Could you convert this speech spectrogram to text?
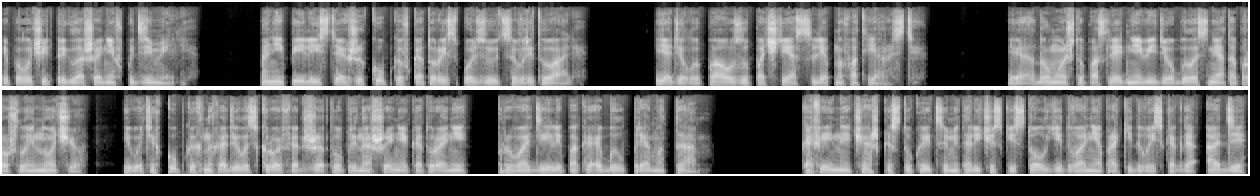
и получить приглашение в подземелье. Они пили из тех же кубков, которые используются в ритуале. Я делаю паузу, почти ослепнув от ярости. Я думаю, что последнее видео было снято прошлой ночью, и в этих кубках находилась кровь от жертвоприношения, которое они проводили, пока я был прямо там. Кофейная чашка стукается металлический стол, едва не опрокидываясь, когда Адди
